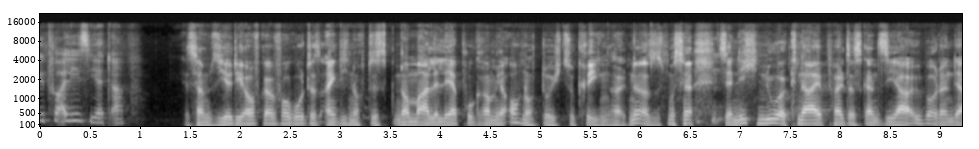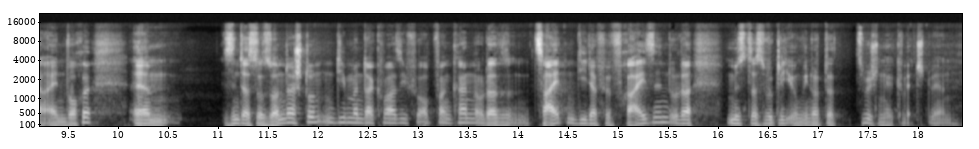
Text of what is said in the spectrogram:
ritualisiert ab. Jetzt haben Sie ja die Aufgabe, Frau Roth, das eigentlich noch das normale Lehrprogramm ja auch noch durchzukriegen halt. Ne? Also es muss ja, ist ja nicht nur Kneipp halt das ganze Jahr über oder in der einen Woche. Ähm, sind das so Sonderstunden, die man da quasi für opfern kann oder Zeiten, die dafür frei sind oder müsste das wirklich irgendwie noch dazwischen gequetscht werden?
